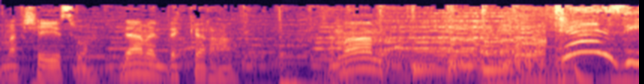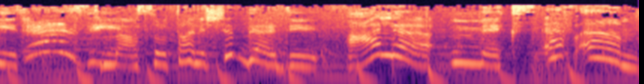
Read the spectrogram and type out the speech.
ما في شيء يسوى. دائما تذكرها تمام؟ ترانزيت, ترانزيت. مع سلطان الشدادي على Mix FM.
